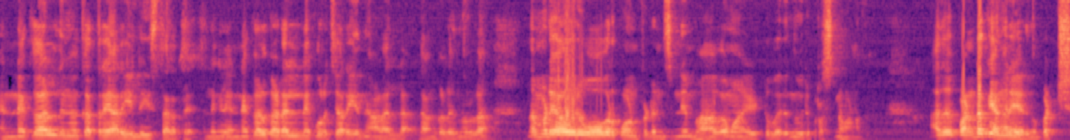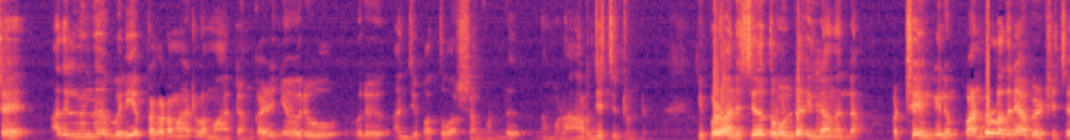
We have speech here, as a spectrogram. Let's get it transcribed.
എന്നെക്കാൾ നിങ്ങൾക്ക് അത്രയും അറിയില്ല ഈ സ്ഥലത്തെ. അല്ലെങ്കിൽ എന്നെക്കാൾ കടലിനെ കുറിച്ച് അറിയുന്ന ആളല്ല താങ്കൾ എന്നുള്ള നമ്മുടെ ആ ഒരു ഓവർ കോൺഫിഡൻസിന്റെയും ഭാഗമായിട്ട് വരുന്ന ഒരു പ്രശ്നമാണ് അത് പണ്ടൊക്കെ അങ്ങനെയായിരുന്നു. പക്ഷേ അതിൽ നിന്ന് വലിയ പ്രകടമായിട്ടുള്ള മാറ്റം കഴിഞ്ഞ ഒരു ഒരു അഞ്ച് പത്ത് വർഷം കൊണ്ട് നമ്മൾ ആർജിച്ചിട്ടുണ്ട്. ഇപ്പോഴും അനിശ്ചിതത്വമുണ്ട് ഇല്ല എന്നല്ല പക്ഷേ എങ്കിലും പണ്ടുള്ളതിനെ അപേക്ഷിച്ച്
